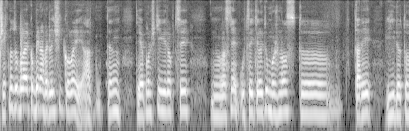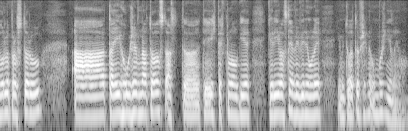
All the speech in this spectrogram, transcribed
všechno to bylo jakoby na vedlejší koleji a ten, ty japonští výrobci No, vlastně ucítili tu možnost eh, tady jít do tohohle prostoru a ta jejich houževnatost a ta, ty jejich technologie, které vlastně vyvinuli, jim tohle to všechno umožnili. No.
